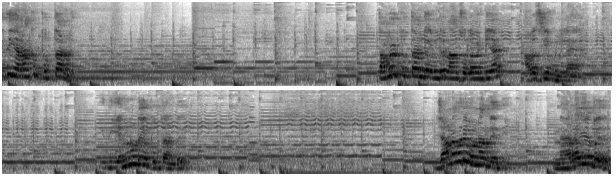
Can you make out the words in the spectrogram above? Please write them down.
இது எனக்கு புத்தாண்டு. தமிழ் புத்தாண்டு என்று நான் சொல்ல வேண்டிய அவசியம் இல்லை. இது என்னுடைய புத்தாண்டு. ஜனவரி ஒண்ணாம் தேதி நிறைய பேர்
